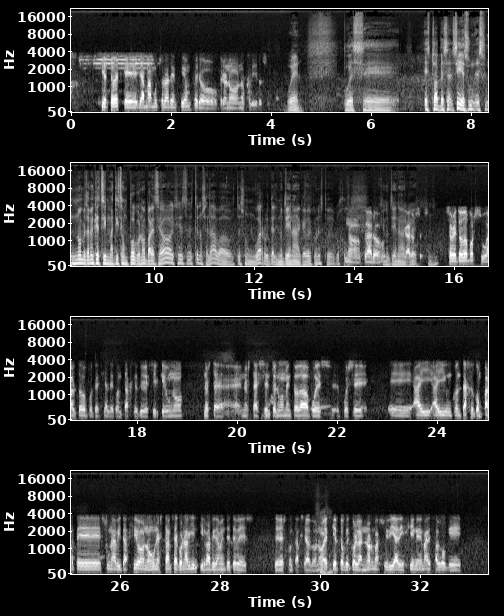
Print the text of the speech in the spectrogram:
cierto es que llama mucho la atención, pero, pero no, no es peligroso. Bueno, pues eh, esto a pesar, sí, es un, es un nombre también que estigmatiza un poco, ¿no? Parece, oh, es que este no se lava, o este es un guarro y tal, y no tiene nada que ver con esto, ¿eh? no, claro. no tiene nada que ver. Sobre todo por su alto potencial de contagio, quiero decir que uno no está, no está exento en un momento dado, pues, pues eh, eh, hay, hay un contagio, compartes una habitación o una estancia con alguien y rápidamente te ves, te ves contagiado. ¿no? Es cierto que con las normas hoy día de higiene y demás es algo que,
